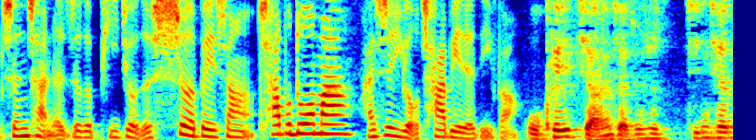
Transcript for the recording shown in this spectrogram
生产的这个啤酒的设备上差不多吗？还是有差别的地方？我可以讲一讲，就是今天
